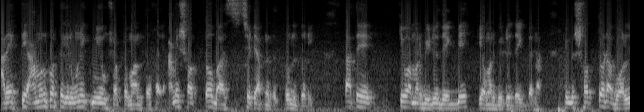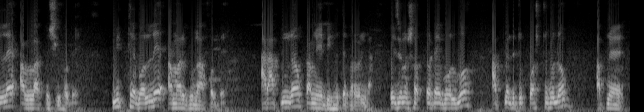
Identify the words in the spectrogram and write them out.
আর একটি আমল করতে গেলে অনেক নিয়ম, শর্ত মানতে হয়। আমি সত্য বা সেটা আপনাদের তুলে ধরি। তাতে কেউ আমার ভিডিও দেখবে, কেউ আমার ভিডিও দেখবে না। কিন্তু সত্যটা বললে আল্লাহ খুশি হবে। মিথ্যে বললে আমার গুনাহ হবে। আর আপনারাও কামিয়াবি হতে পারবেন না। এই জন্য সত্যটাই বলব, আপনাদের একটু কষ্ট হলেও আপনার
